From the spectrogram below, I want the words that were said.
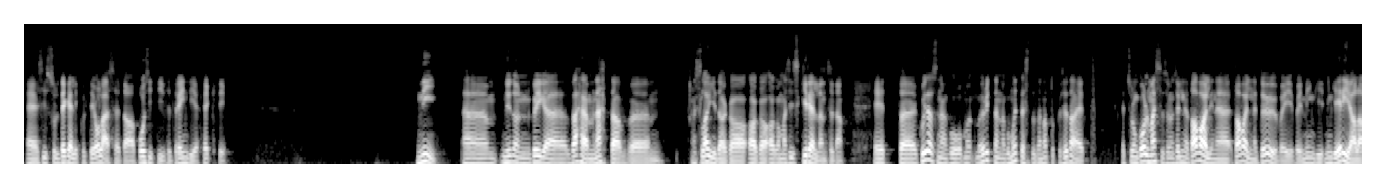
äh, siis sul tegelikult ei ole seda positiivse trendi efekti. nii, ähm, nüüd on kõige vähem nähtav ähm, slaid, aga, aga, aga ma siis kirjeldan seda, et äh, kuidas nagu, ma, ma üritan nagu mõtestada natuke seda, et et sul on kolm asja, sul on selline tavaline, tavaline töö või, või mingi, mingi eriala,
